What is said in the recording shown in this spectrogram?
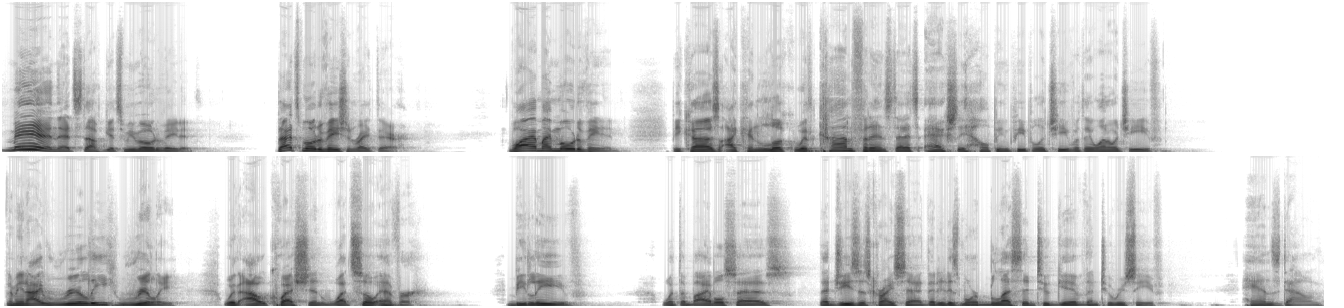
Man, that stuff gets me motivated. That's motivation right there. Why am I motivated? Because I can look with confidence that it's actually helping people achieve what they want to achieve. I mean, I really, really, without question whatsoever, believe what the Bible says that Jesus Christ said that it is more blessed to give than to receive. Hands down.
